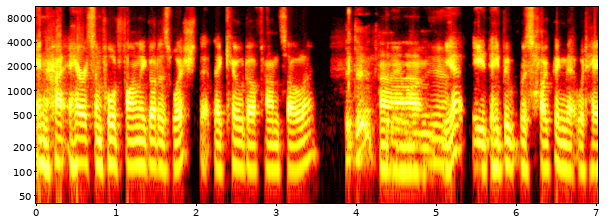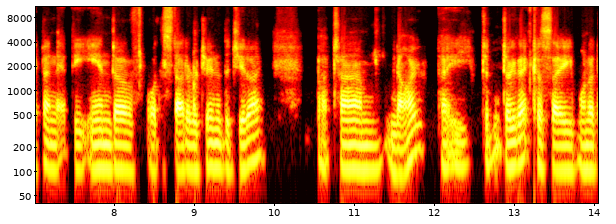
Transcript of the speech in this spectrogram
and Harrison Ford finally got his wish that they killed off Han Solo. it did. Um, Yeah. yeah, he, he was hoping that would happen at the end of or the start of Return of the Jedi, but um, no, they didn't do that because they wanted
